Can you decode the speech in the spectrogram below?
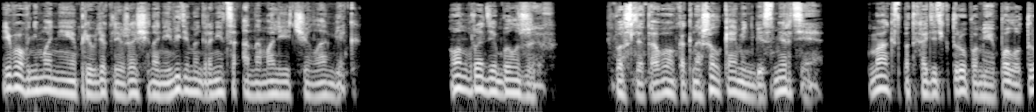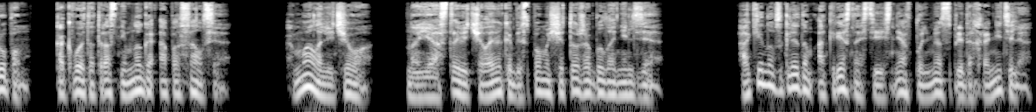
Его внимание привлек лежащий на невидимой границе аномалии человек. Он вроде был жив. После того, как нашел камень бессмертия, Макс подходить к трупам и полутрупам, как в этот раз немного опасался. Мало ли чего, но и оставить человека без помощи тоже было нельзя. Окинув взглядом окрестности и сняв пулемет с предохранителя,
